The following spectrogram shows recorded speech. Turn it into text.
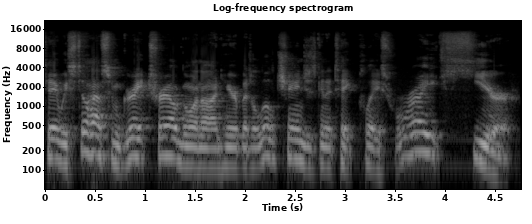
Okay, we still have some great trail going on here, but a little change is going to take place right here.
